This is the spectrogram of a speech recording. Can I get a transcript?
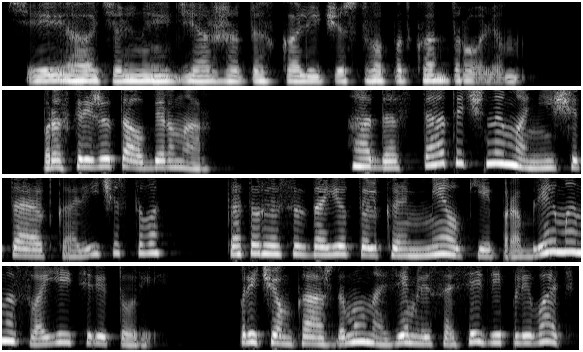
«Сиятельные держат их количество под контролем», — проскрежетал Бернар. «А достаточным они считают количество, которое создает только мелкие проблемы на своей территории. Причем каждому на земле соседей плевать.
